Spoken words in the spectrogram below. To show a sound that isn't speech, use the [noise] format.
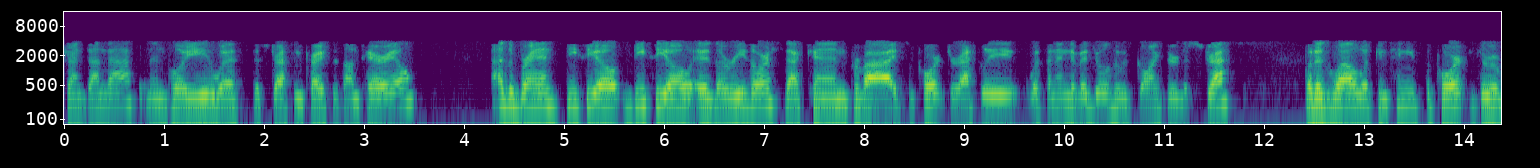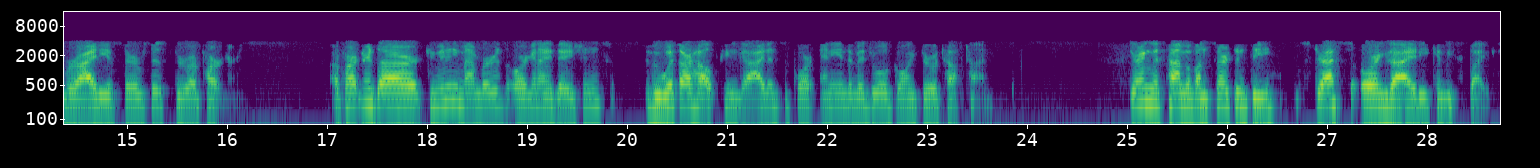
Trent Dundas, an employee with Distress and Crisis Ontario. As a brand, DCO, DCO is a resource that can provide support directly with an individual who is going through distress, but as well with continued support through a variety of services through our partners. Our partners are community members, organizations who, with our help, can guide and support any individual going through a tough time. During this time of uncertainty, stress or anxiety can be spiked.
